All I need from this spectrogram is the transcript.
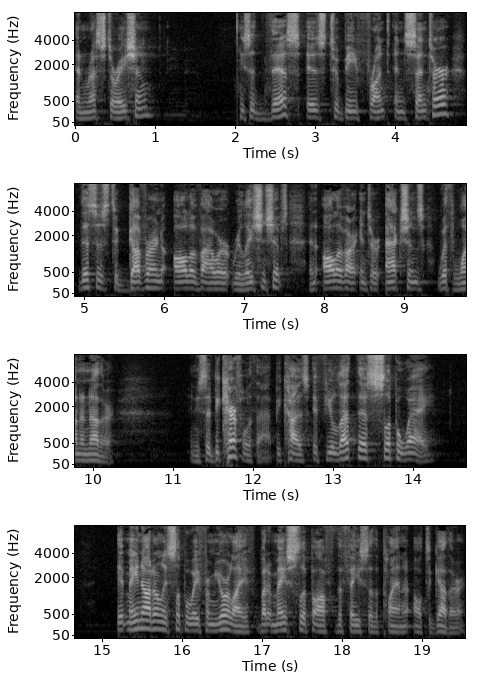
and restoration. He said, This is to be front and center. This is to govern all of our relationships and all of our interactions with one another. And he said, Be careful with that because if you let this slip away, it may not only slip away from your life, but it may slip off the face of the planet altogether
